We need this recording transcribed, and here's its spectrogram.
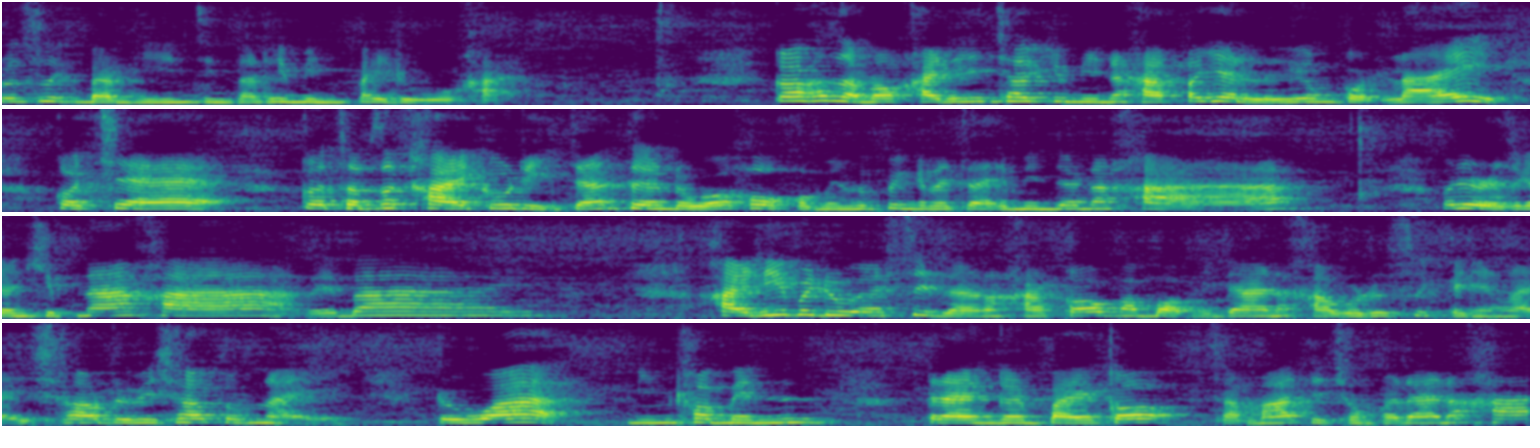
รู้สึกแบบนี้จริงๆตอนที่มินไปดูค่ะ ก็สำหรับใครที่ชื่นชอบคลิปนี้นะคะ ก็อย่าลืมกดไลค์ กดแชร์ กด subscribe กดดิ่งแจ้งเตือนหรือว่าขคอมเมนต์เพื่อเป็นกำลังใจให้มินด้วยนะคะไว้เดี๋ยวเราจอกันคลิปหน้าค่ะ บ๊ายบาย ใครที่ไปดู exit แล้วนะคะ ก็มาบอกมินได้นะคะ ว่ารู้สึกกันยังไง ชอบหรือไม่ชอบตรงไหน หรือว่ามินคอมเมนต์แรงเกินไปก็สามารถติดชมกันได้นะคะ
